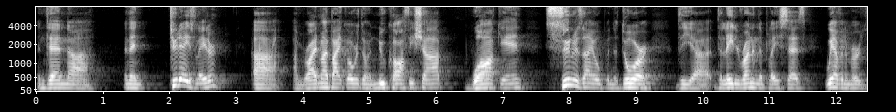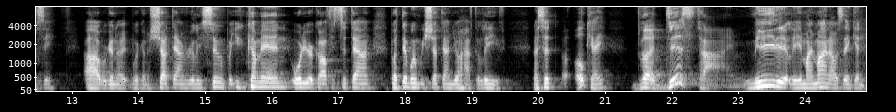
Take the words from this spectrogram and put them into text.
And then, uh, and then two days later, uh, I'm riding my bike over to a new coffee shop, walk in. Soon as I open the door, the, uh, the lady running the place says, We have an emergency. Uh, we're gonna we're gonna shut down really soon, but you can come in, order your coffee, sit down. But then when we shut down, you'll have to leave. And I said, okay. But this time, immediately in my mind, I was thinking,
